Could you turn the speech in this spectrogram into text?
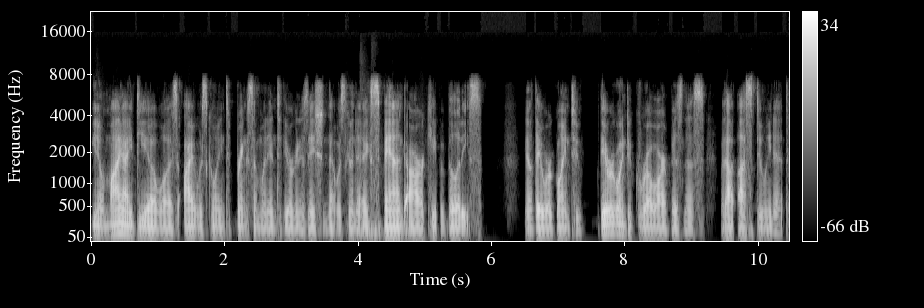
you know my idea was i was going to bring someone into the organization that was going to expand our capabilities you know they were going to they were going to grow our business without us doing it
